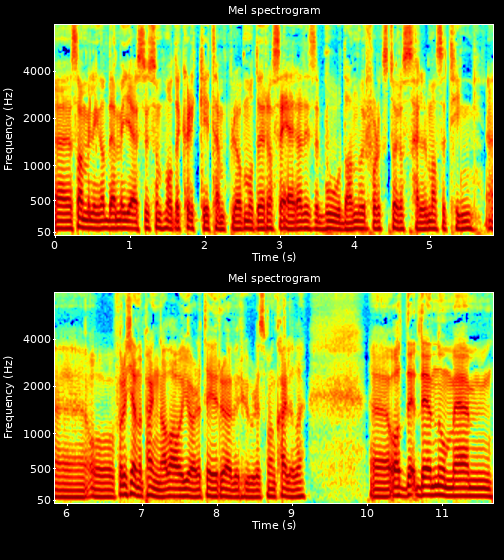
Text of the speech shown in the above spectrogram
Uh, Sammenligna det med Jesus som på en måte klikker i tempelet og på en måte raserer disse bodene hvor folk står og selger masse ting uh, og for å tjene penger da, og gjøre det til ei røverhule, som han kaller det. Uh, og det, det er noe med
